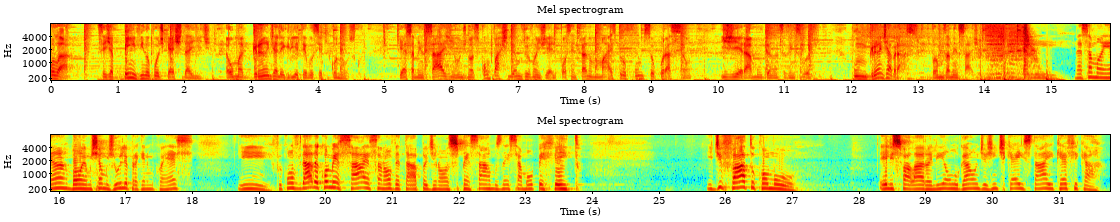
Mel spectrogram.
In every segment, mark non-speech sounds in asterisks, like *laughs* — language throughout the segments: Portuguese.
Olá, seja bem-vindo ao podcast da ID. É uma grande alegria ter você aqui conosco. Que essa mensagem, onde nós compartilhamos o Evangelho, possa entrar no mais profundo do seu coração e gerar mudanças em sua vida. Um grande abraço. Vamos à mensagem. Nessa manhã, bom, eu me chamo Júlia, para quem não me conhece, e fui convidada a começar essa nova etapa de nós pensarmos nesse amor perfeito. E de fato, como eles falaram ali, é um lugar onde a gente quer estar e quer ficar.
